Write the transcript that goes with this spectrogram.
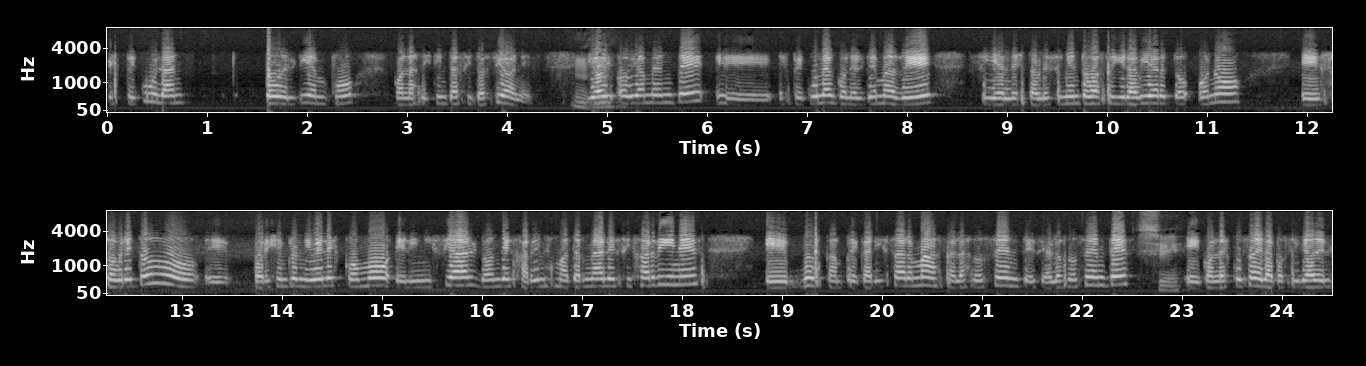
especulan todo el tiempo con las distintas situaciones. Y hoy obviamente eh, especulan con el tema de si el establecimiento va a seguir abierto o no, eh, sobre todo, eh, por ejemplo, en niveles como el inicial, donde jardines maternales y jardines eh, buscan precarizar más a las docentes y a los docentes con la excusa de la posibilidad del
